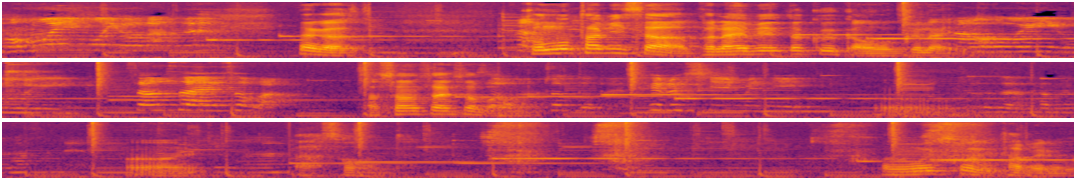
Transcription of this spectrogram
思いもよらぬなんかこの旅さプライベート空間多くないあ多い多い山菜そばあ山菜そばねべますね。はい。あそうなんだ。あ美味しそうに食べるね。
